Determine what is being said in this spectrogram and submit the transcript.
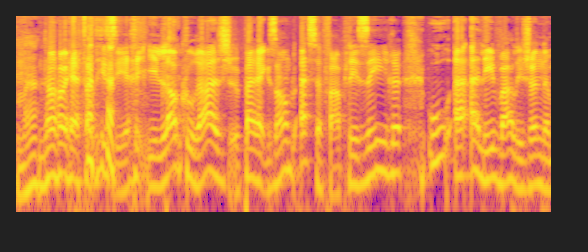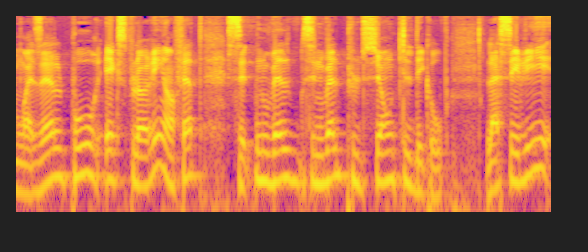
Non, mais attendez, il l'encourage, par exemple, à se faire plaisir ou à aller vers les jeunes demoiselles pour explorer, en fait, cette nouvelle, ces nouvelles qu'il découvre. La série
